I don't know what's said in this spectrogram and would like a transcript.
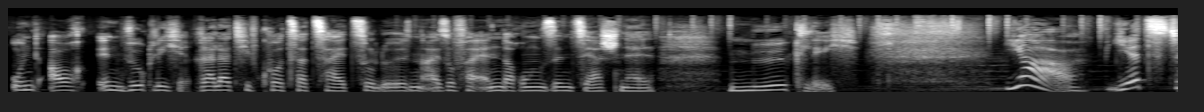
und auch in wirklich relativ kurzer Zeit zu lösen. Also Veränderungen sind sehr schnell möglich. Ja, jetzt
